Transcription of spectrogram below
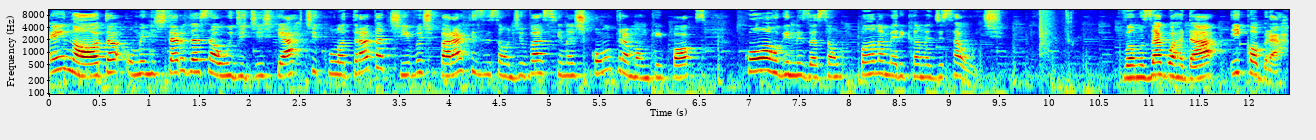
Em nota, o Ministério da Saúde diz que articula tratativas para aquisição de vacinas contra monkeypox com a Organização Pan-Americana de Saúde. Vamos aguardar e cobrar.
